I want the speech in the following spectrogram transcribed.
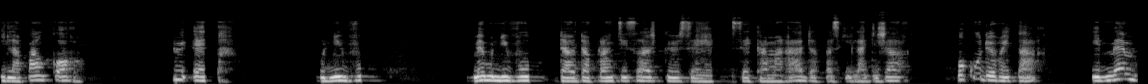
il n'a pas encore pu être au niveau, même au niveau d'apprentissage que ses, ses camarades parce qu'il a déjà beaucoup de retard. Et même,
